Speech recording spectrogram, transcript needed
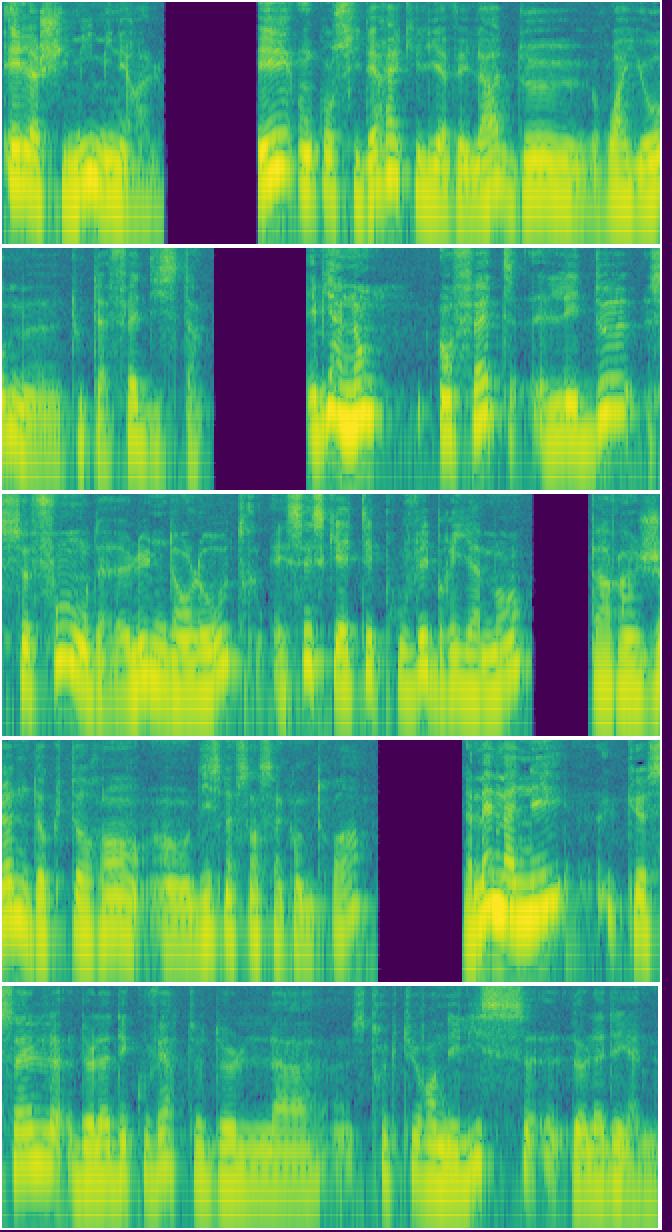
et la chimie minérale. Et on considérait qu'il y avait là deux royaumes euh, tout à fait distincts. Eh bien non, en fait, les deux se fondent l'une dans l'autre, et c'est ce qui a été prouvé brillamment par un jeune doctorant en 1953, la même année que celle de la découverte de la structure en hélice de l'ADN.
